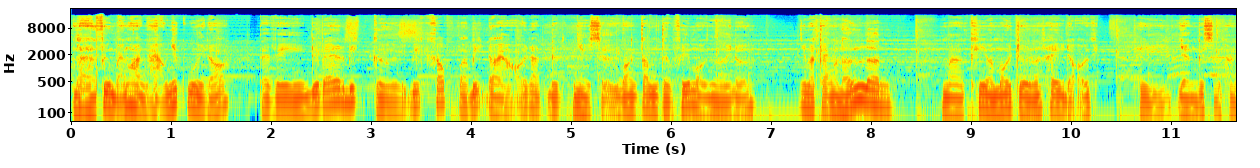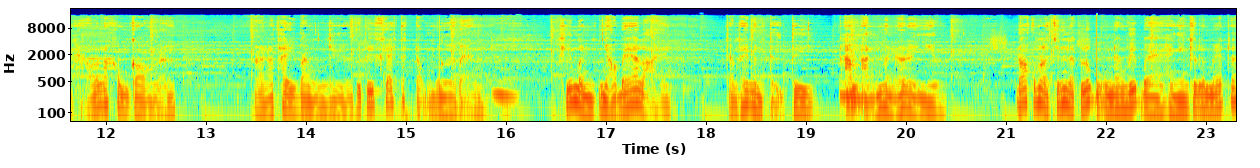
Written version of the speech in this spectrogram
là phiên bản hoàn hảo nhất của người đó. Tại vì đứa bé biết cười biết khóc và biết đòi hỏi là được nhiều sự quan tâm từ phía mọi người nữa. Nhưng mà càng lớn lên mà khi mà môi trường nó thay đổi thì dần cái sự hoàn hảo đó nó không còn nữa rồi nó thay bằng nhiều cái thứ khác tác động người bạn ừ. khiến mình nhỏ bé lại cảm thấy mình tự ti ừ. ám ảnh mình rất là nhiều đó cũng là chính là lúc đang viết bài hàng nghìn km đó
